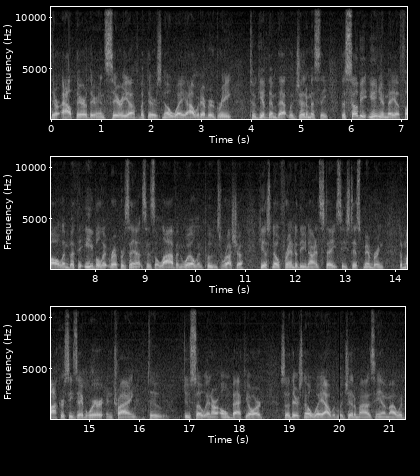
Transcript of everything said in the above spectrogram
they're out there. They're in Syria, but there's no way I would ever agree to give them that legitimacy. The Soviet Union may have fallen, but the evil it represents is alive and well in Putin's Russia. He is no friend of the United States. He's dismembering democracies everywhere and trying to do so in our own backyard. So there's no way I would legitimize him. I would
